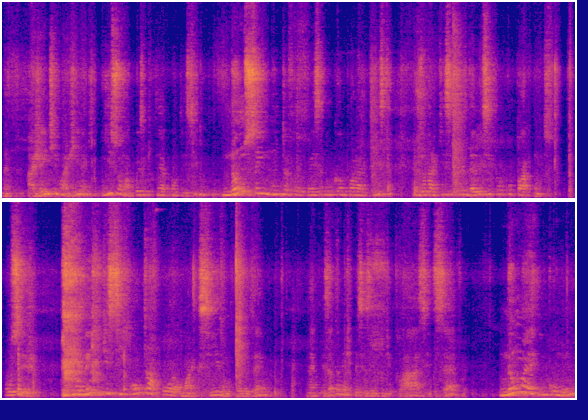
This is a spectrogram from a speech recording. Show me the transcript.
Né? A gente imagina que isso é uma coisa que tem acontecido não sem muita frequência no campo anarquista, e os anarquistas eles devem se preocupar com isso. Ou seja, no momento de se contrapor ao marxismo, por exemplo, né, exatamente com esse exemplo de classe, etc., não é incomum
